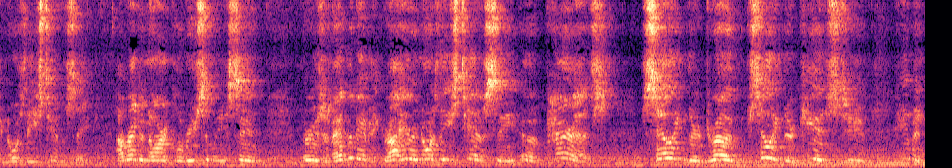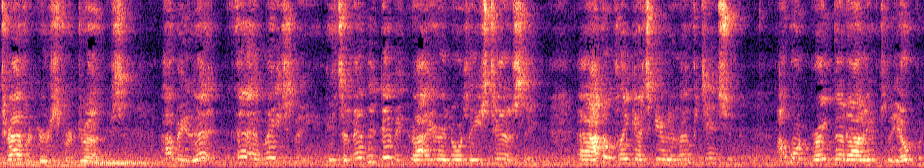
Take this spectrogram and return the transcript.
in Northeast Tennessee. I read an article recently that said there is an epidemic right here in Northeast Tennessee of parents selling their drug, selling their kids to human traffickers for drugs. I mean, that, that amazed me. It's an epidemic right here in Northeast Tennessee. And I don't think that's given enough attention. I want to bring that out into the open.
